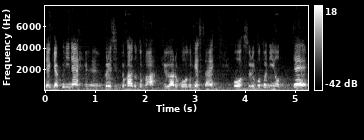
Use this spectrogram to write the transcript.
で逆にね、えクレジットカードとか QR コード決済をすることによって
